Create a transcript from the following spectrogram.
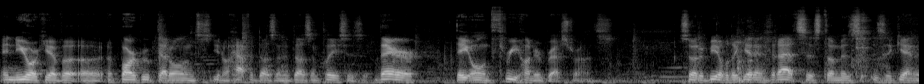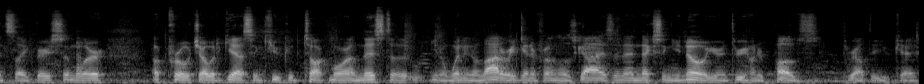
in New York you have a, a, a bar group that owns you know half a dozen, a dozen places. There they own 300 restaurants. So to be able to get into that system is, is again it's like very similar approach I would guess and Q could talk more on this to you know winning the lottery, get in front of those guys, and then next thing you know you're in 300 pubs throughout the UK.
